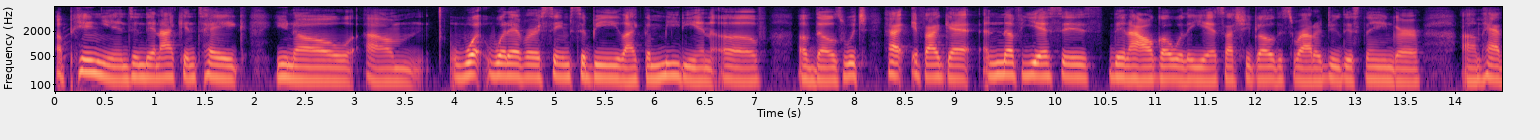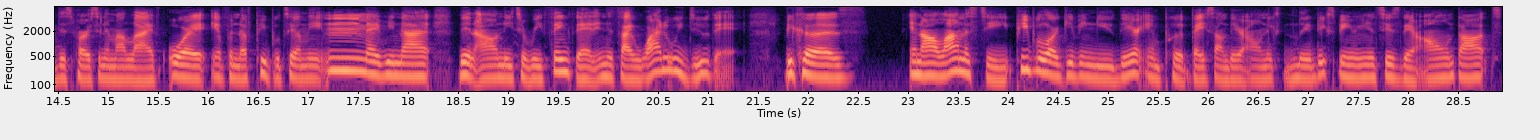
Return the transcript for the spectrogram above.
opinions and then i can take you know um, what whatever seems to be like the median of of those which if i get enough yeses then i'll go with a yes. I should go this route or do this thing or um, have this person in my life. Or if enough people tell me mm, maybe not then i'll need to rethink that. And it's like why do we do that? Because in all honesty people are giving you their input based on their own lived experiences their own thoughts.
